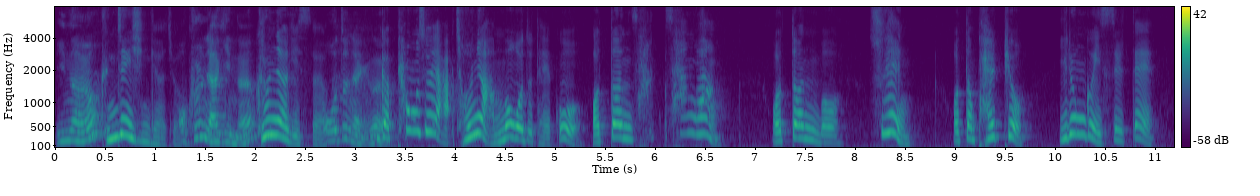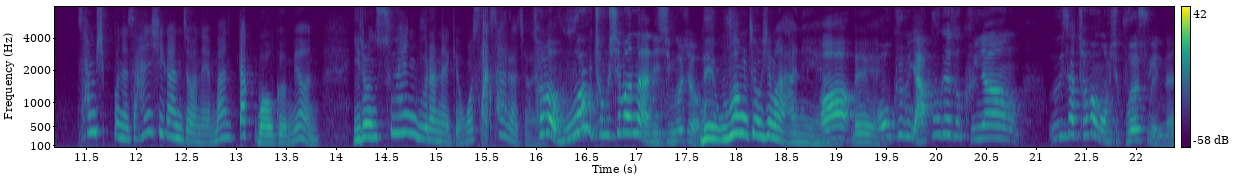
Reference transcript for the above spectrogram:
있나요? 굉장히 신기하죠. 어 그런 약이 있나요? 그런 약이 있어요. 어, 어떤 약인가요? 그러니까 평소에 아- 전혀 안 먹어도 되고 어떤 사- 상황, 어떤 뭐 수행, 어떤 발표 이런 거 있을 때 30분에서 1시간 전에만 딱 먹으면 이런 수행 불안의 경우 싹 사라져요. 설마 우황청심환은 아니신 거죠? 네, 우황청심은 아니에요. 아, 네. 어 그러면 약국에서 그냥 의사 처방 없이 구할 수 있나요?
